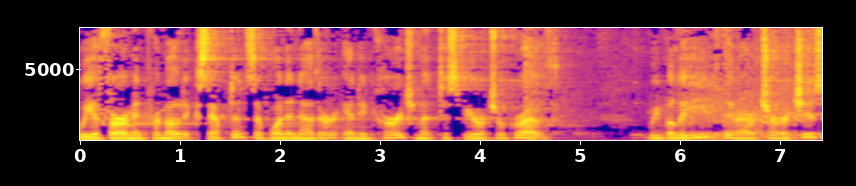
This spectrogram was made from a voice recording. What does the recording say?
We affirm and promote acceptance of one another and encouragement to spiritual growth. We believe that our churches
